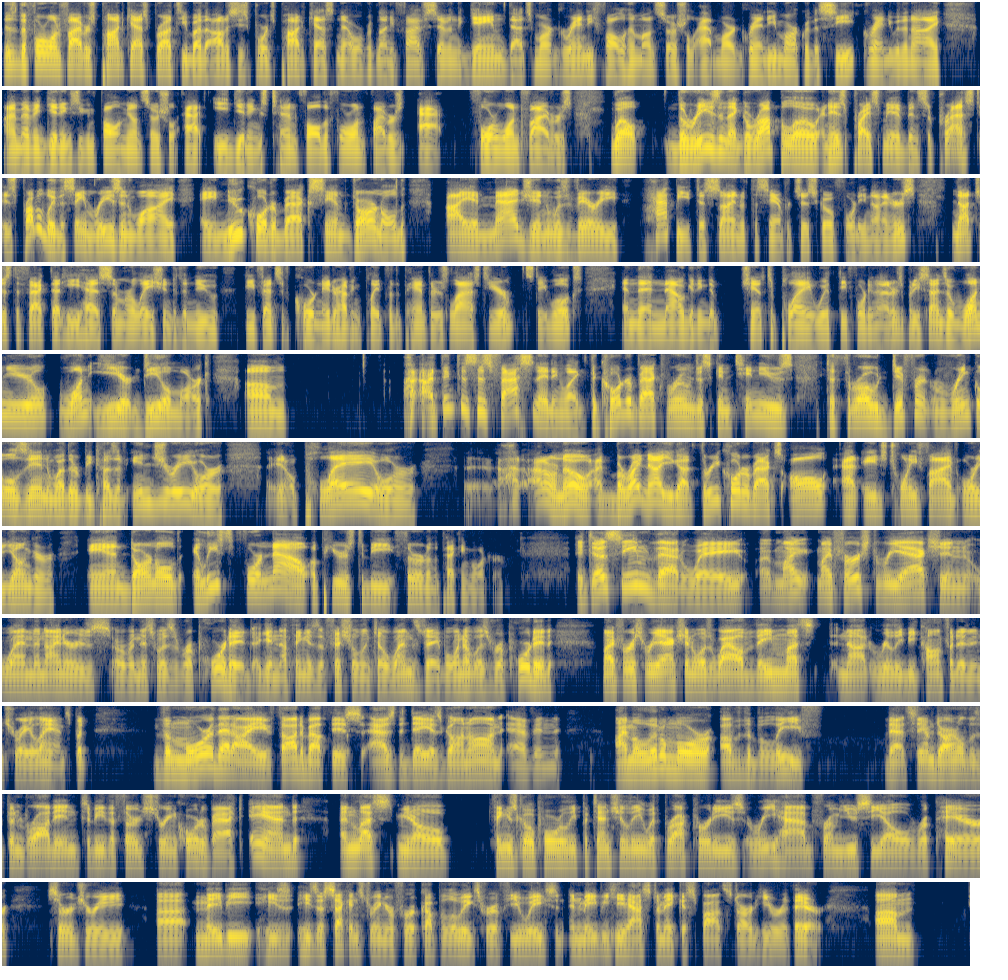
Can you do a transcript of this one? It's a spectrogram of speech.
This is the 415ers podcast brought to you by the Audacy Sports Podcast Network with 95.7 The Game. That's Marc Grandi. Follow him on social at Marc Grandi, Marc with a C, Grandi with an I. I'm Evan Giddings. You can follow me on social at eGiddings10. Follow the 415ers at 415ers. Well, the reason that Garoppolo and his price may have been suppressed is probably the same reason why a new quarterback, Sam Darnold, I imagine was very happy to sign with the San Francisco 49ers. Not just the fact that he has some relation to the new defensive coordinator, having played for the Panthers last year, Steve Wilks, and then now getting the chance to play with the 49ers, but he signs a one year, one year deal, Mark. Um, I think this is fascinating. Like the quarterback room just continues to throw different wrinkles in, whether because of injury or, you know, play or I, I don't know. But right now, you got three quarterbacks all at age 25 or younger. And Darnold, at least for now, appears to be third on the pecking order. It does seem that way. Uh, my my first reaction when the Niners or when this was reported, again, nothing is official until Wednesday, but when it was reported, my first reaction was, "Wow, they must not really be confident in Trey Lance." But the more that I've thought about this as the day has gone on, Evan, I'm a little more of the belief that Sam Darnold has been brought in to be the third string quarterback. And unless, you know, things go poorly potentially with Brock Purdy's rehab from UCL repair surgery, uh, maybe he's he's a second stringer for a couple of weeks, for a few weeks, and, maybe he has to make a spot start here or there. Um,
